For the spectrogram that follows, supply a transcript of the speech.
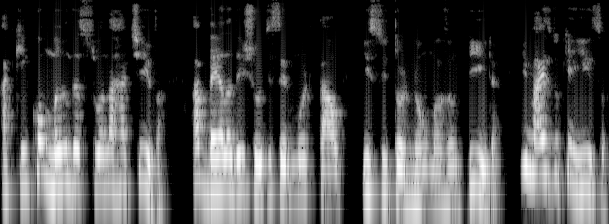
a quem comanda sua narrativa. A Bela deixou de ser mortal e se tornou uma vampira. E mais do que isso,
